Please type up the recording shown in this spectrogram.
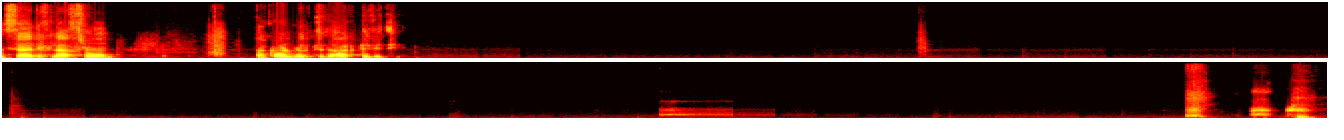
Inside the classroom according to the activity Mm-hmm.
